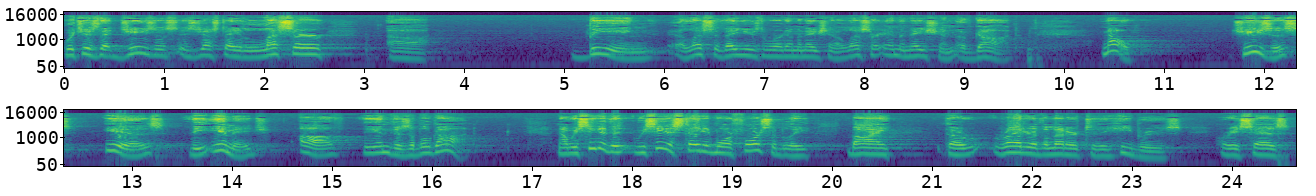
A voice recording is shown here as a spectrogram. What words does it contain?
which is that Jesus is just a lesser uh, being, a lesser, they use the word emanation, a lesser emanation of God. No, Jesus is the image of the invisible God. Now we see, we see this stated more forcibly by the writer of the letter to the Hebrews, where he says,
